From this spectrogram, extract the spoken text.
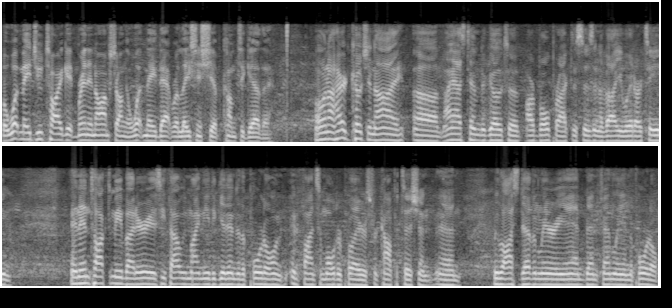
but what made you target Brennan Armstrong and what made that relationship come together? Well, when I hired Coach Anae, um, I asked him to go to our bowl practices and evaluate our team and then talk to me about areas he thought we might need to get into the portal and, and find some older players for competition. And we lost Devin Leary and Ben Finley in the portal,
